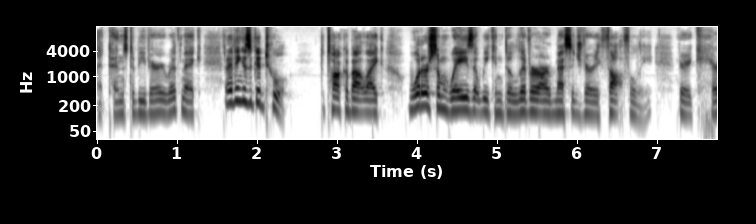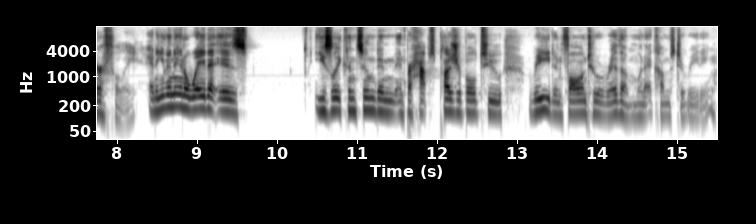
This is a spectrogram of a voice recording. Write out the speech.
That tends to be very rhythmic, and I think is a good tool to talk about like what are some ways that we can deliver our message very thoughtfully, very carefully, and even in a way that is easily consumed and, and perhaps pleasurable to read and fall into a rhythm when it comes to reading.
